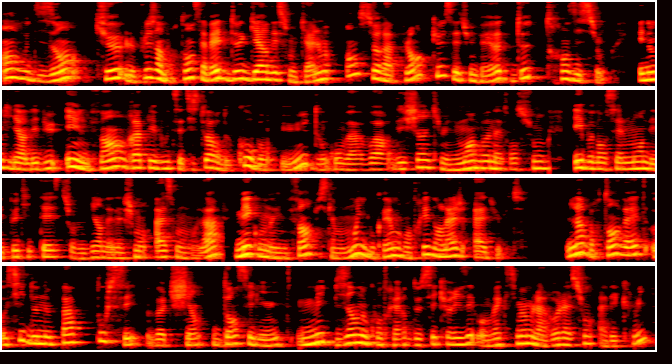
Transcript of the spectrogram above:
en vous disant que le plus important, ça va être de garder son calme en se rappelant que c'est une période de transition. Et donc il y a un début et une fin. Rappelez-vous de cette histoire de courbe en U. Donc on va avoir des chiens qui ont une moins bonne attention et potentiellement des petits tests sur le lien d'attachement à ce moment-là, mais qu'on a une fin puisqu'à un moment ils vont quand même rentrer dans l'âge adulte. L'important va être aussi de ne pas pousser votre chien dans ses limites, mais bien au contraire de sécuriser au maximum la relation avec lui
